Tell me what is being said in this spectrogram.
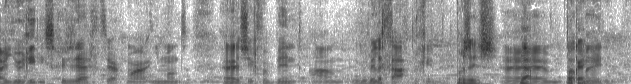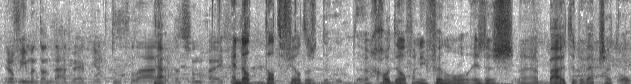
nou, juridisch gezegd, zeg maar, iemand eh, zich verbindt aan, we willen graag beginnen. precies. Ja. dat. En of iemand dan daadwerkelijk wordt toegelaten, Ja. dat is dan nog even... En dat, dat de- de- een groot deel van die funnel is dus eh, buiten de website om.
